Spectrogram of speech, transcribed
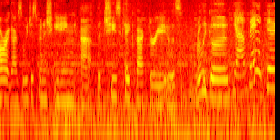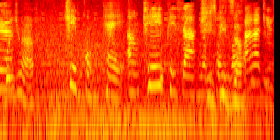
Alright guys, so we just finished eating at the Cheesecake Factory. It was really good. Yeah, very good. What did you have? Cheesecake. Um, cheese pizza. Cheese pizza. I had cheese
